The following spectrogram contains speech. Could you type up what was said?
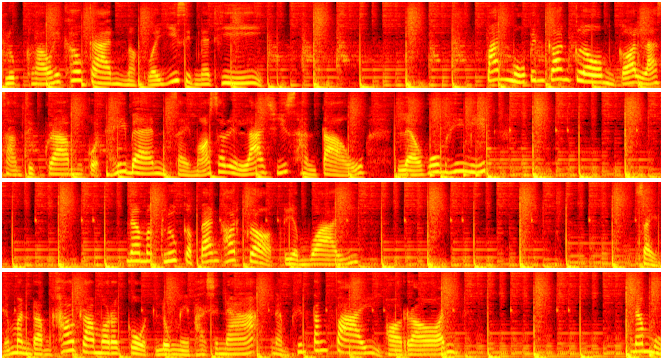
คลุกเคล้าให้เข้ากันหมักไว้ 20 นาที ปั้นหมูเป็นก้อนกลม ก้อนละ 30 กรัม กดให้แบน ใส่มอสซาเรลล่าชีสหั่นเตา๋า แล้วหุ้มให้มิดนำมาคลุกกับแป้งทอดกรอบเตรียมไว้ ใส่น้ำมันรำข้าวรามรกตลงในภาชนะนำขึ้นตั้งไฟ พอร้อนนำหมู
